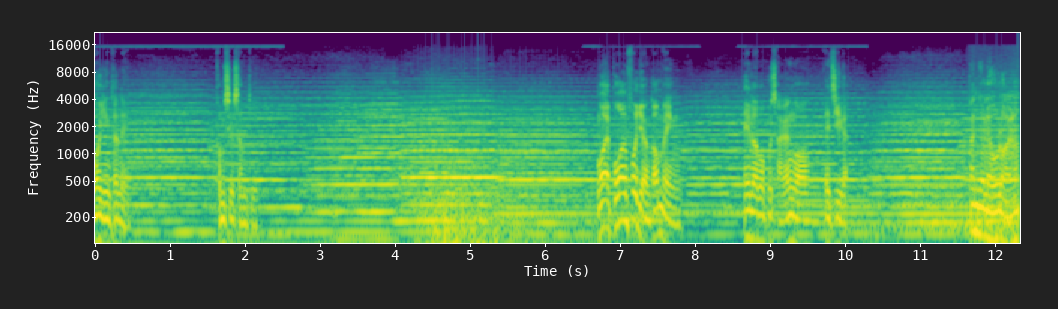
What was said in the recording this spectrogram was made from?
我認得你，咁小心啲。我係保安科楊九明，你內部調查緊我，你知㗎？跟咗你好耐啦。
